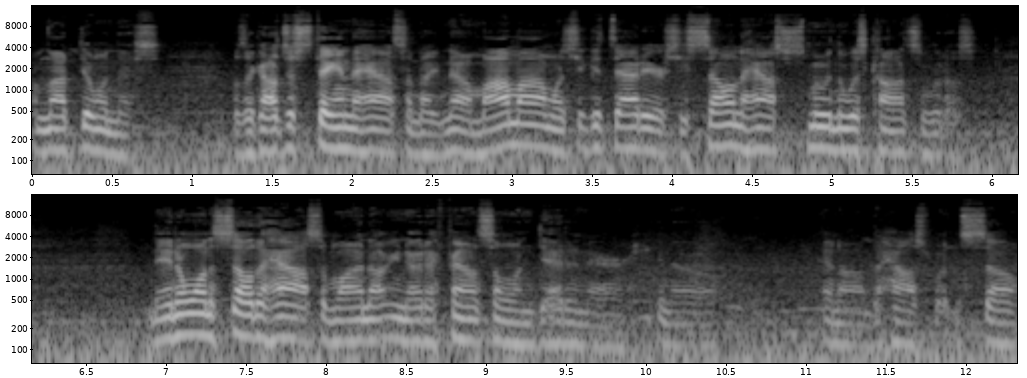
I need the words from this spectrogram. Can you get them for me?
I'm not doing this. I was like, I'll just stay in the house. I'm like, no, my mom, when she gets out of here, she's selling the house. She's moving to Wisconsin with us. They don't want to sell the house, and why not? You know, they found someone dead in there, you know, and uh, the house wouldn't sell.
